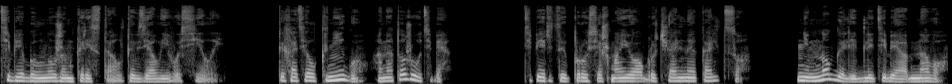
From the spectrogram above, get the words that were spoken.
Тебе был нужен кристалл, ты взял его силой. Ты хотел книгу, она тоже у тебя. Теперь ты просишь мое обручальное кольцо. Немного ли для тебя одного?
